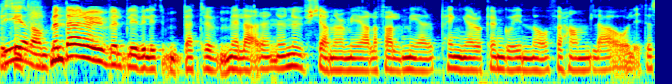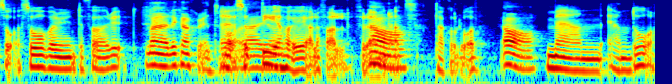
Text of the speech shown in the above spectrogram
Ja, dem Men där har ju väl blivit lite bättre med lärare nu. Nu tjänar de i alla fall mer pengar och kan gå in och förhandla och lite så. Så var det ju inte förut. Nej, det kanske det inte var. Eh, Så Nej, det ja. har ju i alla fall förändrats, tack och lov. Ja, Men ändå,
